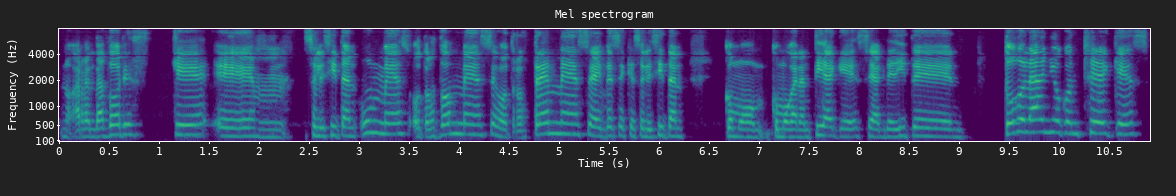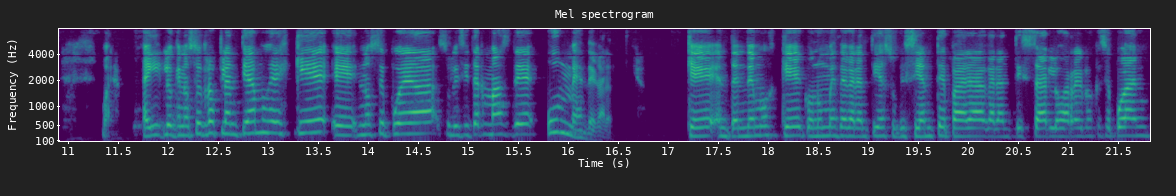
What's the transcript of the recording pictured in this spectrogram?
no, arrendadores que em, solicitan un mes, otros dos meses, otros tres meses, hay veces que solicitan como, como garantía que se acrediten todo el año con cheques. Bueno, ahí lo que nosotros planteamos es que eh, no se pueda solicitar más de un mes de garantía, que entendemos que con un mes de garantía es suficiente para garantizar los arreglos que se puedan,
